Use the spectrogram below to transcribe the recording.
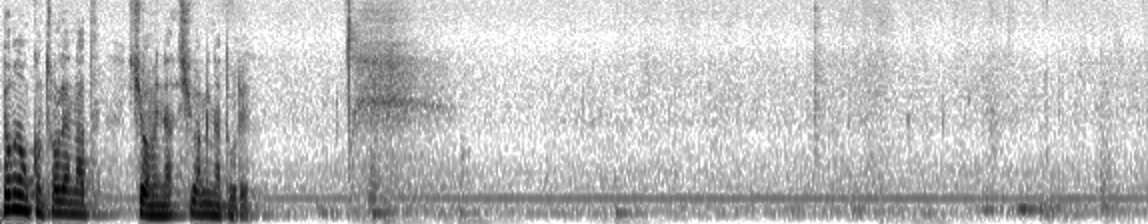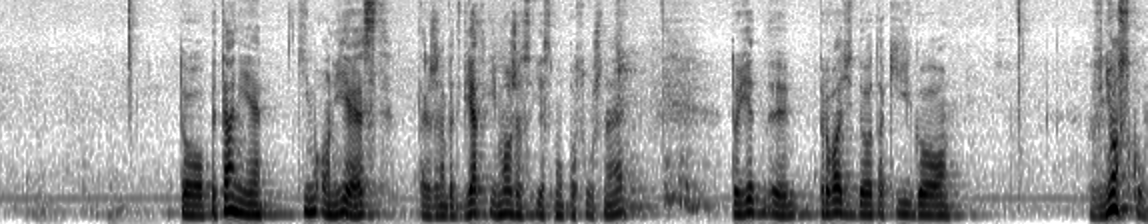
pełną kontrolę nad siłami, siłami natury. To pytanie, kim on jest, także nawet wiatr i morze jest mu posłuszne, to jed, y, prowadzi do takiego wniosku,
